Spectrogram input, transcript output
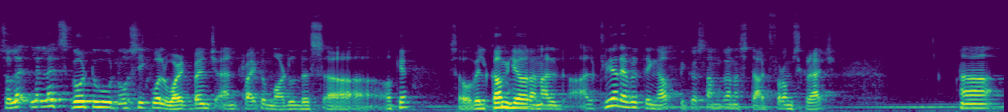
So let, let, us go to NoSQL Workbench and try to model this, uh, okay? So we'll come here and I'll, I'll clear everything up because I'm gonna start from scratch. Uh,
